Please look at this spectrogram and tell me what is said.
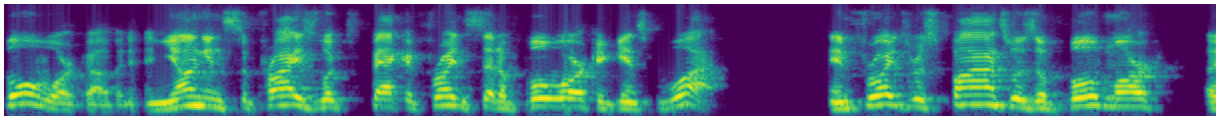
bulwark of it. And Jung, in surprise, looked back at Freud and said, A bulwark against what? And Freud's response was a bulwark, a,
